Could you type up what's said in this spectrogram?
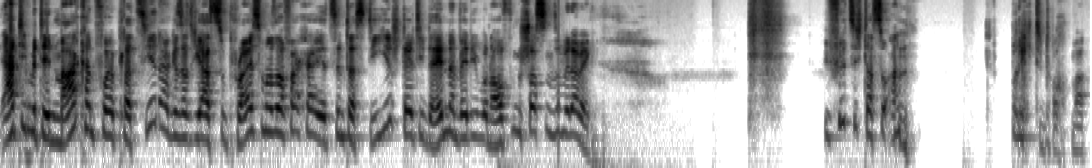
Er hat die mit den Markern vorher platziert, hat gesagt, ja, Surprise, Motherfucker, jetzt sind das die hier, stellt die dahin, dann werden die über den Haufen geschossen und sind wieder weg. Wie fühlt sich das so an? Berichte doch mal.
